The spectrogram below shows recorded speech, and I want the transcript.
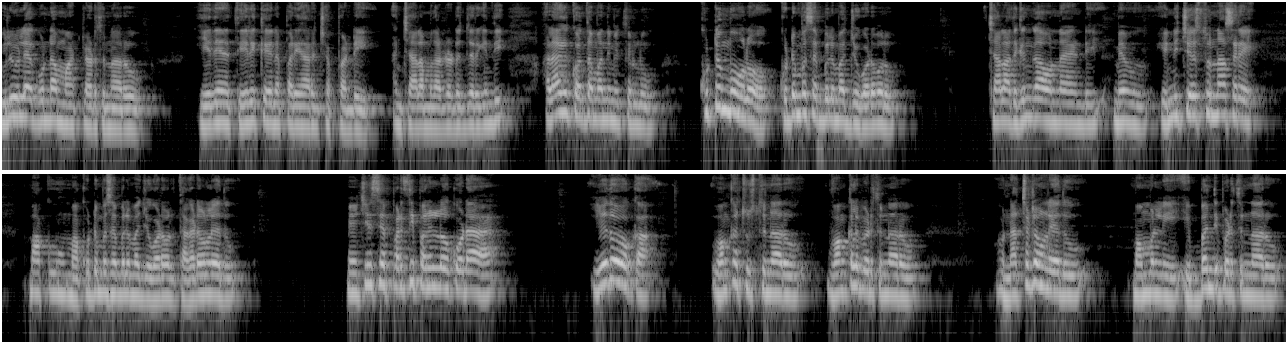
విలువ లేకుండా మాట్లాడుతున్నారు. ఏదైనా తేలికైన పరిహారం చెప్పండి అని చాలామంది అడగడం జరిగింది. అలాగే కొంతమంది మిత్రులు కుటుంబంలో కుటుంబ సభ్యుల మధ్య గొడవలు చాలా అధికంగా ఉన్నాయండి. మేము ఎన్ని చేస్తున్నా సరే మాకు మా కుటుంబ సభ్యుల మధ్య గొడవలు తగ్గడం లేదు. మేము చేసే ప్రతి పనిలో కూడా ఏదో ఒక వంక చూస్తున్నారు వంకలు పెడుతున్నారు. నచ్చడం లేదు. మమ్మల్ని ఇబ్బంది పెడుతున్నారు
